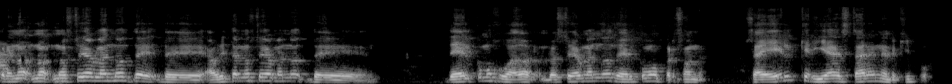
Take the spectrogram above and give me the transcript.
pero no, no, no estoy hablando de, de, Ahorita no estoy hablando de, de él como jugador, lo estoy hablando de él como persona. O sea, él quería estar en el equipo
